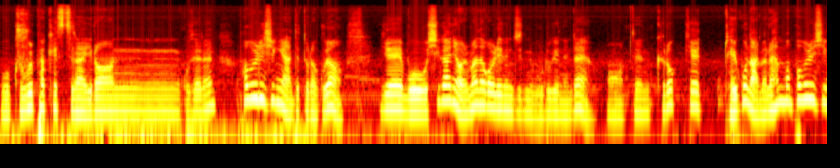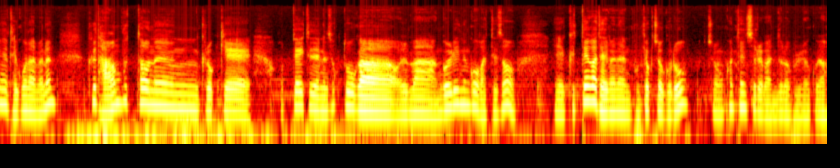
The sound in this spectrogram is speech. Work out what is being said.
뭐 구글 팟캐스트나 이런 곳에는 publishing이 안 됐더라고요. 이게 뭐 시간이 얼마나 걸리는지는 모르겠는데 어, 아무튼 그렇게 되고 나면은 한번 publishing이 되고 나면은 그 다음부터는 그렇게 업데이트되는 속도가 얼마 안 걸리는 것 같아서 예, 그때가 되면은 본격적으로 좀 콘텐츠를 만들어 보려고요.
